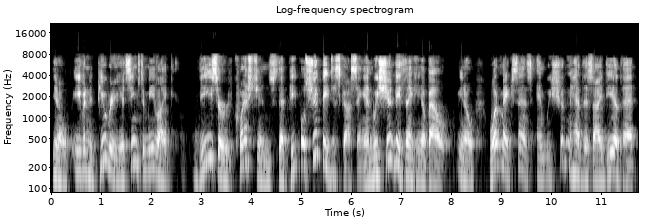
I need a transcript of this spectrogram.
you know, even in puberty, it seems to me like these are questions that people should be discussing and we should be thinking about you know what makes sense and we shouldn't have this idea that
